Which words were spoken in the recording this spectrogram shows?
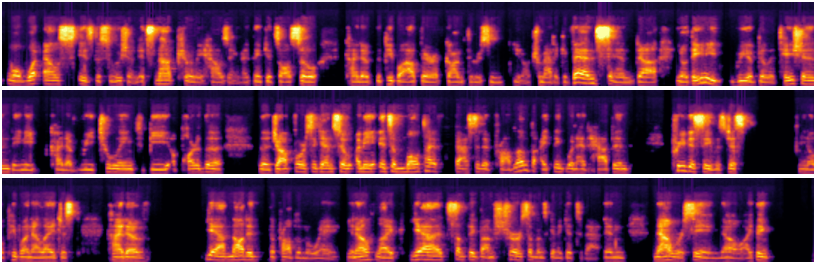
well, what else is the solution? It's not purely housing. I think it's also kind of the people out there have gone through some you know traumatic events and uh, you know they need rehabilitation they need kind of retooling to be a part of the the job force again so i mean it's a multifaceted problem but i think what had happened previously was just you know people in la just kind of yeah nodded the problem away you know like yeah it's something but i'm sure someone's going to get to that and now we're seeing no i think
